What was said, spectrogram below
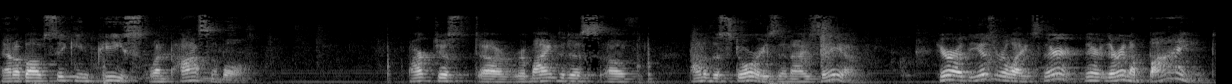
and above seeking peace when possible. Mark just uh, reminded us of one of the stories in Isaiah. Here are the Israelites. They're, they're, they're in a bind.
